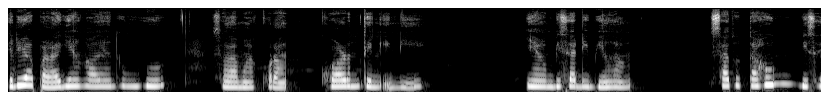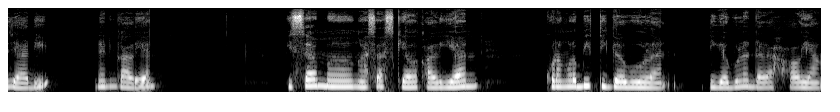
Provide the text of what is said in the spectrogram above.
Jadi apalagi yang kalian tunggu selama quarantine ini yang bisa dibilang satu tahun bisa jadi dan kalian bisa mengasah skill kalian kurang lebih tiga bulan. Tiga bulan adalah hal yang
